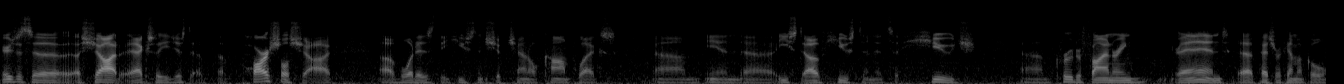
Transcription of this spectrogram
Here's just a, a shot, actually just a, a, partial shot of what is the Houston Ship Channel complex um, in uh, east of Houston. It's a huge um, crude refinery and uh, petrochemical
